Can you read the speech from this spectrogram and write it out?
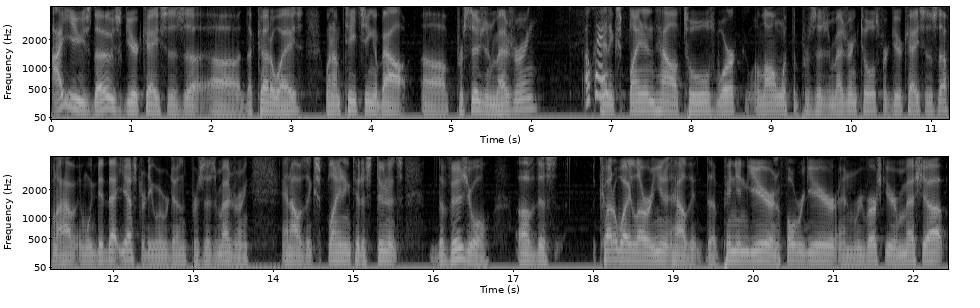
I use those gear cases, uh, uh, the cutaways, when I'm teaching about uh, precision measuring Okay. and explaining how tools work along with the precision measuring tools for gear cases and stuff. And I have, and we did that yesterday. We were doing precision measuring, and I was explaining to the students the visual of this cutaway lower unit, how the, the pinion gear and the forward gear and reverse gear mesh up,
